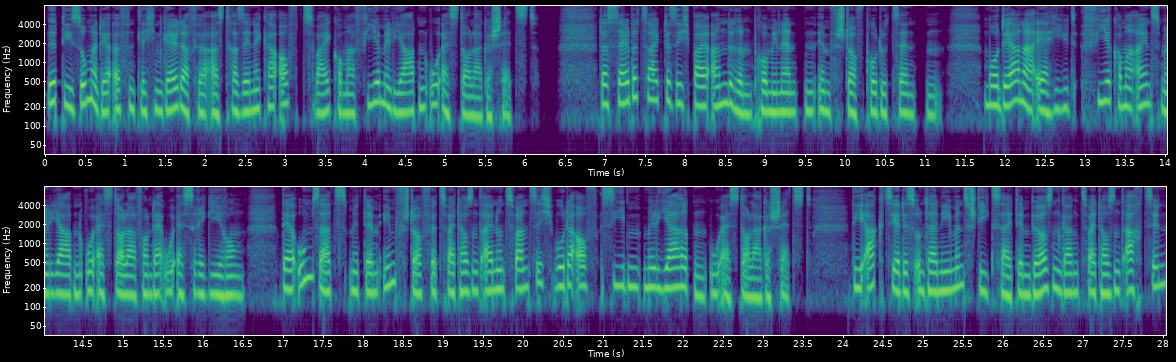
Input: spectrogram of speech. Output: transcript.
wird die Summe der öffentlichen Gelder für AstraZeneca auf 2,4 Milliarden US-Dollar geschätzt. Dasselbe zeigte sich bei anderen prominenten Impfstoffproduzenten. Moderna erhielt 4,1 Milliarden US-Dollar von der US-Regierung. Der Umsatz mit dem Impfstoff für 2021 wurde auf 7 Milliarden US-Dollar geschätzt. Die Aktie des Unternehmens stieg seit dem Börsengang 2018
